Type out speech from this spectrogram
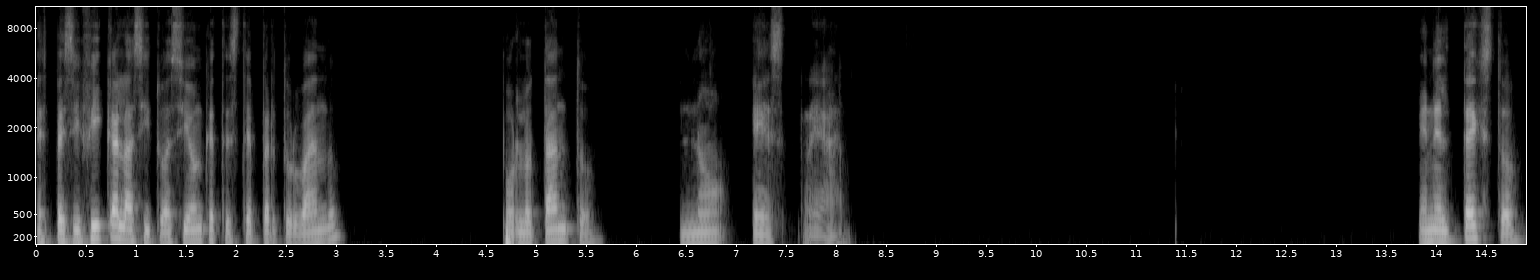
especifica la situación que te esté perturbando. Por lo tanto, no es real. En el texto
